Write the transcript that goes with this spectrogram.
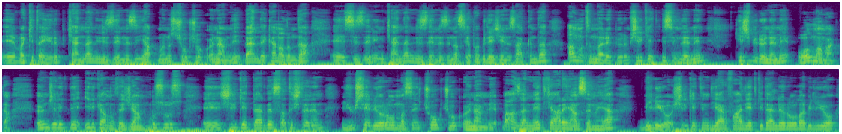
e, vakit ayırıp kendi analizlerinizi yapmanız çok çok önemli. Ben de kanalımda e, sizlerin kendi analizlerinizi nasıl yapabileceğiniz hakkında anlatımlar yapıyorum. Şirket isimlerinin hiçbir önemi olmamakta. Öncelikle ilk anlatacağım husus e, şirketlerde satışların yükseliyor olması çok çok önemli. Bazen net kâra yansımaya biliyor. Şirketin diğer faaliyet giderleri olabiliyor,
